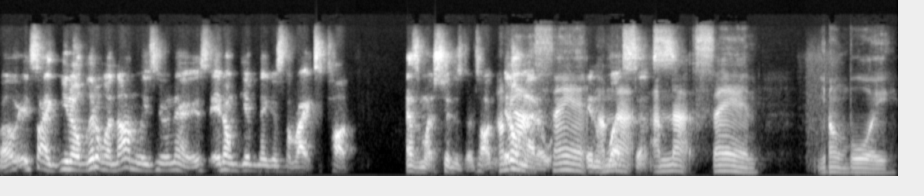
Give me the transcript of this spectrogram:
bro. It's like, you know, little anomalies here and there. It's, it don't give niggas the right to talk as much shit as they're talking. I'm it don't matter. saying in I'm what not sense. I'm not saying young boy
